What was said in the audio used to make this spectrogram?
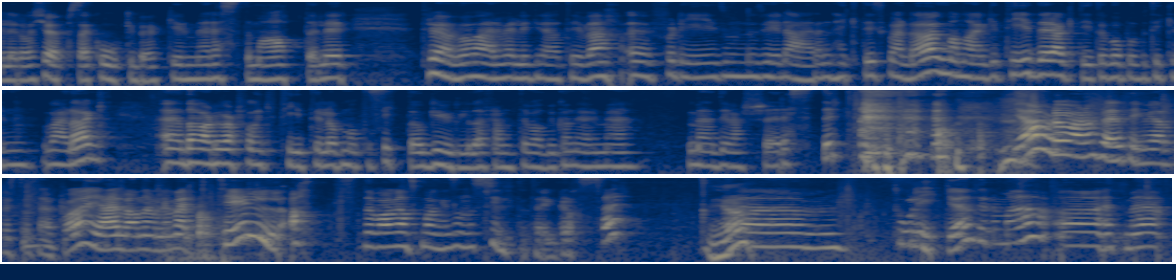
eller å kjøpe seg kokebøker med restemat, eller prøve å være veldig kreative. Eh, fordi som du sier, det er en hektisk hverdag. Man har ikke tid. Dere har ikke tid til å gå på butikken hver dag. Eh, da har du i hvert fall ikke tid til å på en måte sitte og google deg fram til hva du kan gjøre med, med diverse rester. ja, for det var noen flere ting vi hadde lyst til å se på. Jeg la nemlig merke til at det var ganske mange sånne syltetøyglass her. Ja. Ehm, to like, til og med. Uh, et med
